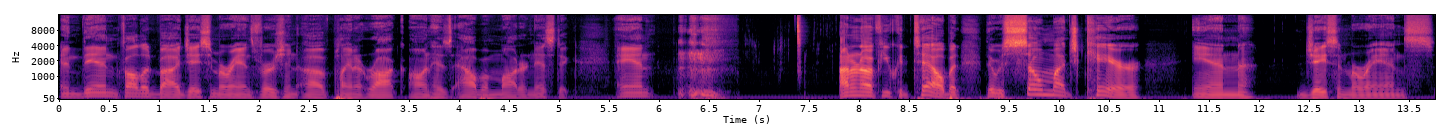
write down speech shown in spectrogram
and then followed by Jason Moran's version of Planet Rock on his album Modernistic. And I don't know if you could tell, but there was so much care in Jason Moran's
